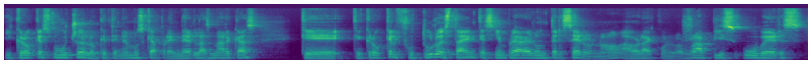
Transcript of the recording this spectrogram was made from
Y creo que es mucho de lo que tenemos que aprender las marcas, que, creo que el futuro está en que siempre va a haber un tercero, ¿no? Ahora con los Rapis, Ubers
